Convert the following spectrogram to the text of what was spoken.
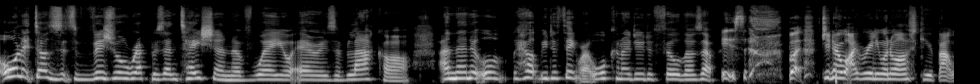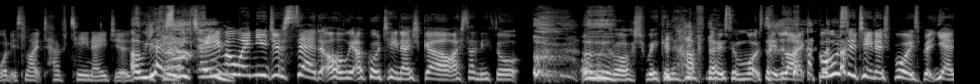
All it does is it's a visual representation of where your areas of lack are, and then it will help you to think, right, what can I do to fill those up? It's, but do you know what? I really want to ask you about what it's like to have teenagers. Oh, yes. Even when you just said, "Oh, we, I've got a teenage girl," I suddenly thought, "Oh my gosh, we're going to have those." And what's it like? But also teenage boys. But yeah,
